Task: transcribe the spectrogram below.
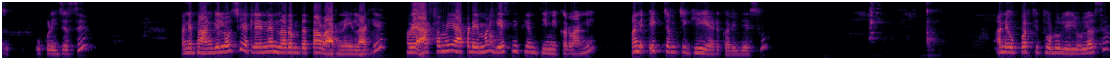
જ ઉકળી જશે. અને ભાંગેલો છે એટલે એને નરમ થતા વાર નહીં લાગે. હવે આ સમયે આપણે એમાં ગેસની ફ્લેમ ધીમી કરવાની અને એક ચમચી ઘી એડ કરી દઈશું અને ઉપરથી થોડું લીલું લસણ.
